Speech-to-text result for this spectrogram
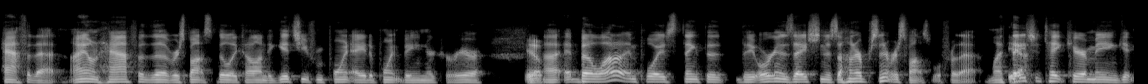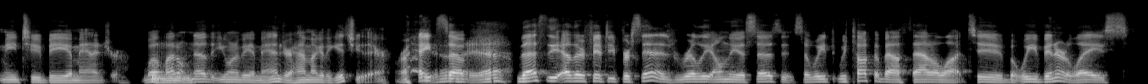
half of that. I own half of the responsibility, Colin, to get you from point A to point B in your career. Yeah. Uh, but a lot of employees think that the organization is 100% responsible for that. Like Yeah. they should take care of me and get me to be a manager. Well, if I don't Mm. know that you want to be a manager, how am I going to get you there? Right. so yeah. that's the other 50% is really on the associates. So we, we talk about that a lot too, but we've interlaced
